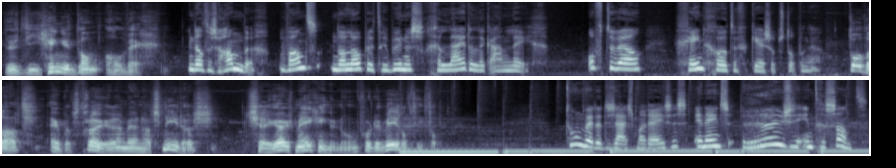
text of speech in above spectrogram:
Dus die gingen dan al weg. En dat is handig, want dan lopen de tribunes geleidelijk aan leeg. Oftewel, geen grote verkeersopstoppingen. Totdat Egbert Streuer en Bernhard Snieders serieus mee gingen doen voor de wereldtitel. Toen werden de Zijsma races ineens reuze interessant.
